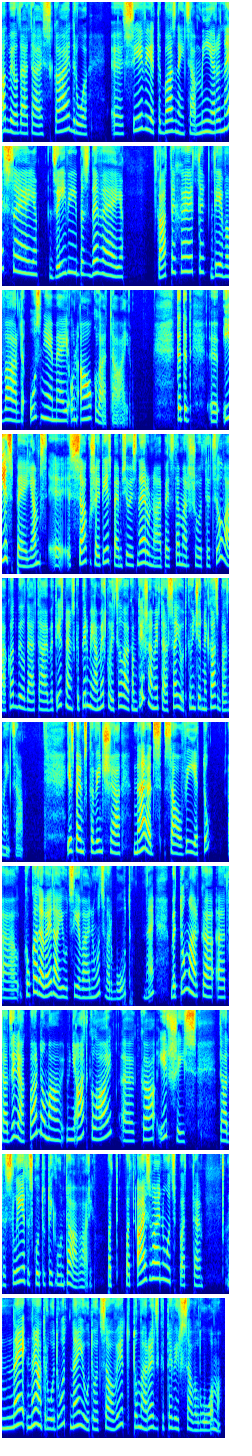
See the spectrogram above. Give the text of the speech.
atbildētājs skaidro, uh, sieviete baznīcā miera nesēja, dzīvības devēja, katehēte, dieva vārda uzņēmēja un auklētāja. Tad, tad e, iespējams, e, es saku šeit iespējams, jo es nerunāju pēc tam ar šo te cilvēku atbildētāju, bet iespējams, ka pirmajā mirklī cilvēkam tiešām ir tā sajūta, ka viņš ir nekas baznīcā. Iespējams, ka viņš e, neredz savu vietu, kaut kādā veidā jūtas ievainots, varbūt, ne? bet tomēr, ka tā dziļāk pārdomā viņa atklāja, ka ir šīs tādas lietas, ko tu tik un tā vari. Pat, pat aizvainots, pat uh, ne, neatrodot, nejūtot savu vietu, tomēr redzi, ka tev ir sava loma.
